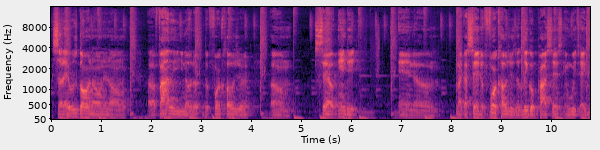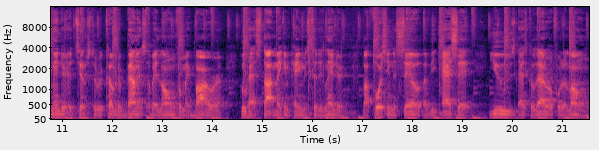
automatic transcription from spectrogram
So that was going on and on. Uh, finally, you know, the, the foreclosure um, sale ended, and um, like I said, the foreclosure is a legal process in which a lender attempts to recover the balance of a loan from a borrower who has stopped making payments to the lender by forcing the sale of the asset used as collateral for the loan.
